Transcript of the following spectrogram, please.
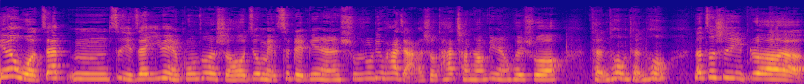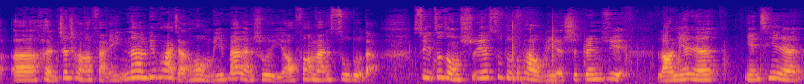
因为我在嗯自己在医院里工作的时候，就每次给病人输入氯化钾的时候，他常常病人会说疼痛疼痛，那这是一个呃很正常的反应。那氯化钾的话，我们一般来说也要放慢速度的，所以这种输液速度的话，我们也是根据老年人、年轻人、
